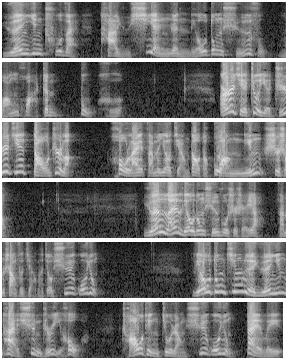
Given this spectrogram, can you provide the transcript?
原因出在他与现任辽东巡抚王化贞不和，而且这也直接导致了后来咱们要讲到的广宁失守。原来辽东巡抚是谁呀？咱们上次讲了，叫薛国用。辽东经略袁英泰殉职以后啊，朝廷就让薛国用代为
